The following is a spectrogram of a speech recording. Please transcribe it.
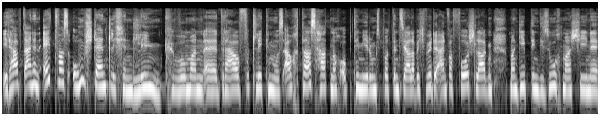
Ihr habt einen etwas umständlichen Link, wo man äh, draufklicken muss. Auch das hat noch Optimierungspotenzial. Aber ich würde einfach vorschlagen, man gibt in die Suchmaschine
